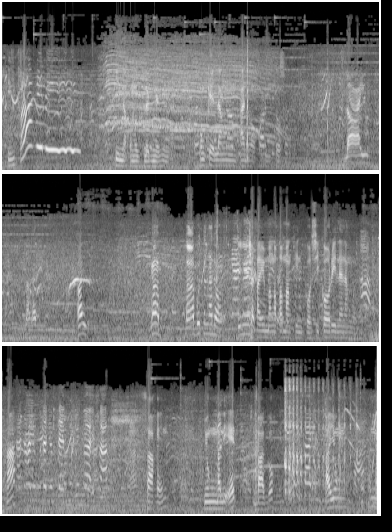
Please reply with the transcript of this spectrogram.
aking family. Hindi na ako mag-vlog ngayon. Kung kailang ano ako dito. Layo. Ay. Gab, maabot ng ano. Na. Tsaka yung mga pamangkin ko, si Cory na lang wala. Ha? Nakalimutan yung tent na isa. Sa akin? Yung maliit? Bago? Isa yung Ah, yung... Ano?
